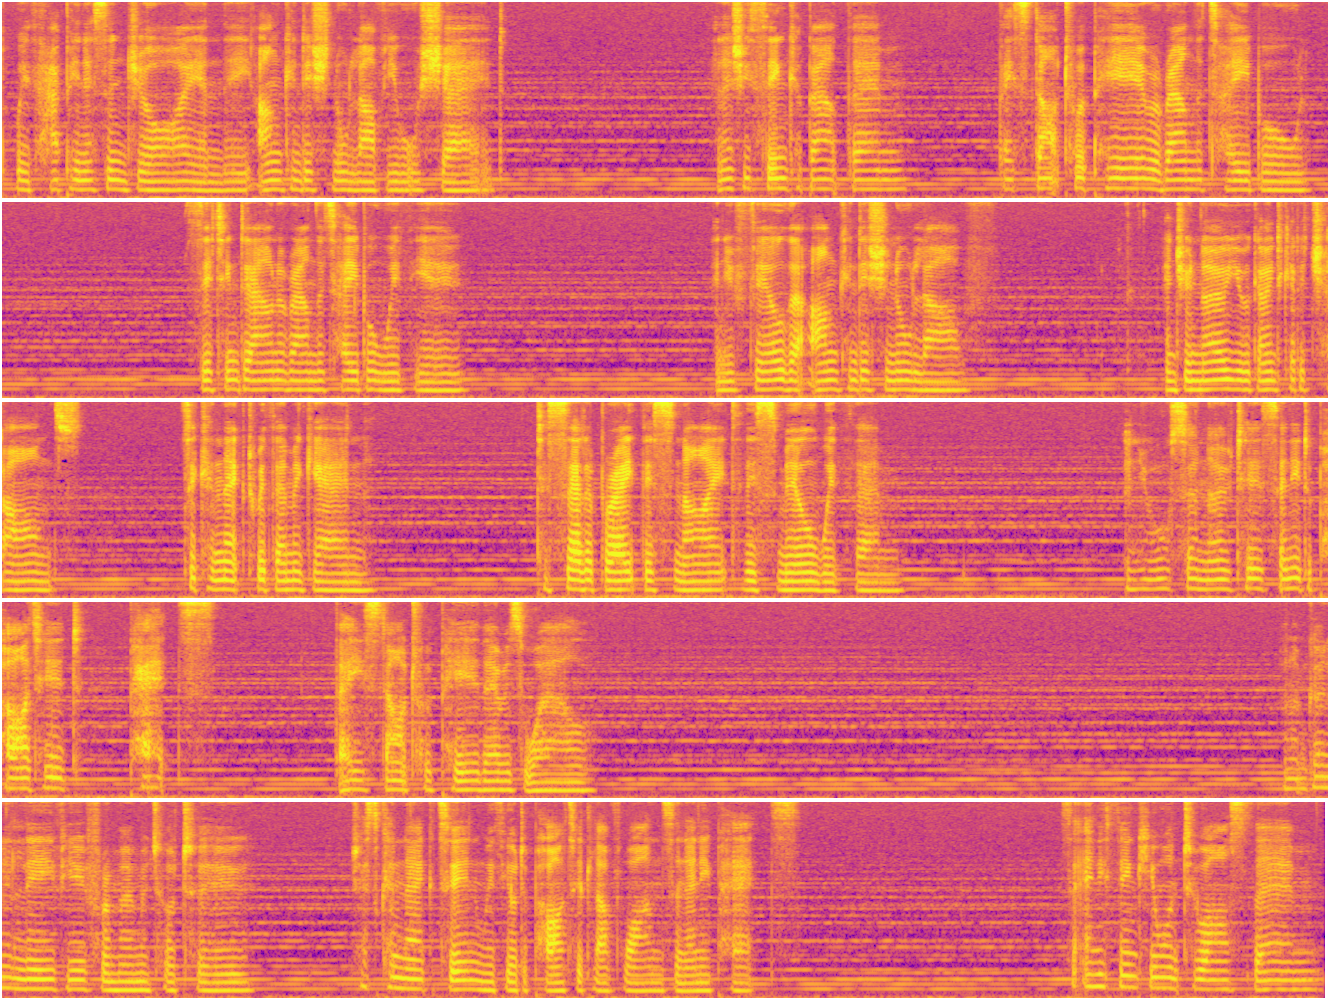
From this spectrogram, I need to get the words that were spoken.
but with happiness and joy and the unconditional love you all shared. And as you think about them, they start to appear around the table, sitting down around the table with you and you feel that unconditional love, and you know you are going to get a chance to connect with them again, to celebrate this night, this meal with them. And you also notice any departed pets, they start to appear there as well. And I'm going to leave you for a moment or two, just connecting with your departed loved ones and any pets. Is there anything you want to ask them?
